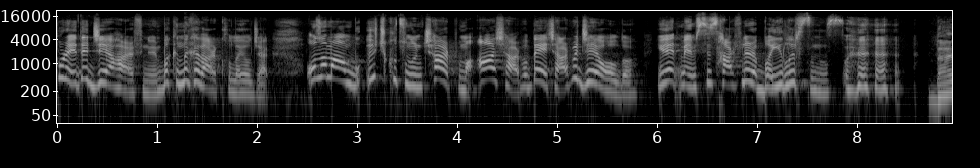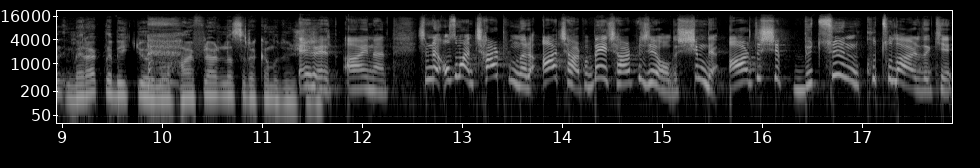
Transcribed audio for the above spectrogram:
Buraya da C harfini verelim. Bakın ne kadar kolay olacak. O zaman bu üç kutunun çarpımı A çarpı B çarpı C oldu. Yönetmenim siz harflere bayılırsınız. Ben merakla bekliyorum o harfler nasıl rakama dönüşecek. Evet aynen. Şimdi o zaman çarpımları A çarpı B çarpı C oldu. Şimdi ardışık bütün kutulardaki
